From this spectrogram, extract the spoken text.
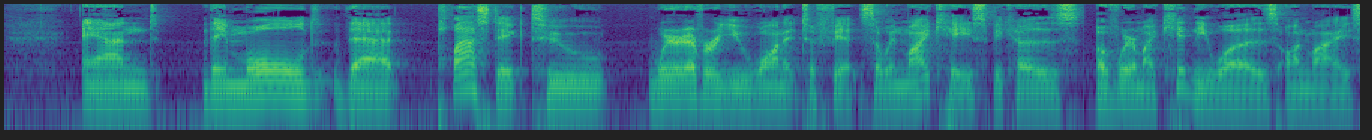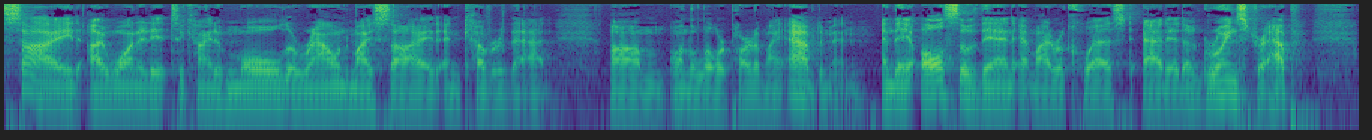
And they mold that plastic to wherever you want it to fit. So in my case, because of where my kidney was on my side, I wanted it to kind of mold around my side and cover that um, on the lower part of my abdomen. And they also then, at my request, added a groin strap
